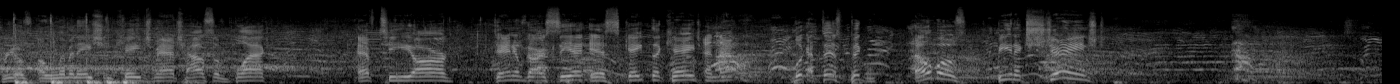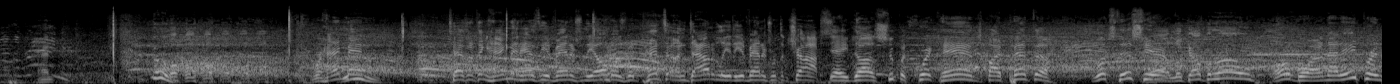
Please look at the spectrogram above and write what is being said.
Trios elimination cage match, House of Black, FTR, Daniel Garcia escaped the cage, and now look at this, big elbows being exchanged. And where Hangman, mm. Taz, I think Hangman has the advantage with the elbows, but Penta undoubtedly the advantage with the chops. Yeah, he does. Super quick hands by Penta. What's this here? Uh, look out below. Oh, boy, on that apron.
